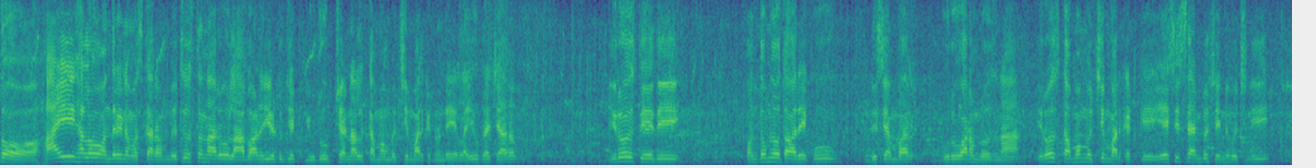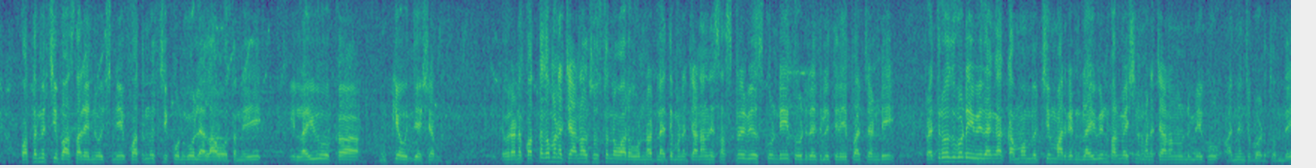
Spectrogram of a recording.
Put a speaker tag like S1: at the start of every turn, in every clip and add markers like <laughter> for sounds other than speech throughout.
S1: So hi hello అందరికీ నమస్కారం. మీరు చూస్తున్నారు లాభాను యూట్యూబ్ జెట్ యూట్యూబ్ ఛానల్ ఖమ్మం వచ్చి మార్కెట్ నుండి లైవ్ ప్రచారం. ఈరోజు తేదీ పంతొమ్మిదవ తారీఖు డిసెంబర్ గురువారం రోజున. ఈరోజు ఖమ్మం వచ్చి మార్కెట్కి ఏసీ శాంపిల్స్ ఎన్ని వచ్చినాయి కొత్త మిర్చి బస్తాలు ఎన్ని వచ్చినాయి కొత్త మిర్చి కొనుగోలు ఎలా అవుతున్నాయి ఈ లైవ్ యొక్క ముఖ్య ఉద్దేశం. ఎవరైనా కొత్తగా మన ఛానల్ చూస్తున్న వారు ఉన్నట్లయితే మన ఛానల్ని సబ్స్క్రైబ్ చేసుకోండి. తోటి రైతులకు తెలియపరచండి. ప్రతిరోజు కూడా ఈ విధంగా ఖమ్మం వచ్చి మార్కెట్ లైవ్ ఇన్ఫర్మేషన్ మన ఛానల్ నుండి మీకు అందించబడుతుంది.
